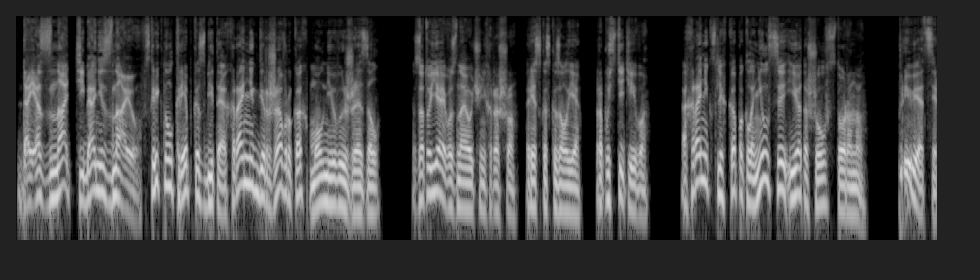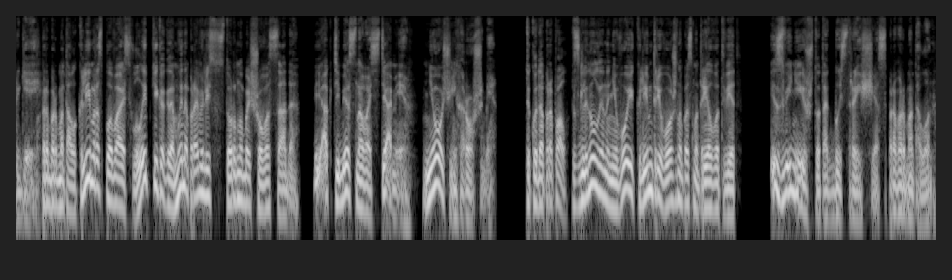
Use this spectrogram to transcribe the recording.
«Да я знать тебя не знаю!» — вскрикнул крепко сбитый охранник, держа в руках молниевый жезл. «Зато я его знаю очень хорошо», — резко сказал я. «Пропустите его». Охранник слегка поклонился и отошел в сторону. «Привет, Сергей», — пробормотал Клим, расплываясь в улыбке, когда мы направились в сторону большого сада. «Я к тебе с новостями, не очень хорошими». «Ты куда пропал?» Взглянул я на него, и Клим тревожно посмотрел в ответ. «Извини, что так быстро исчез», — пробормотал он.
